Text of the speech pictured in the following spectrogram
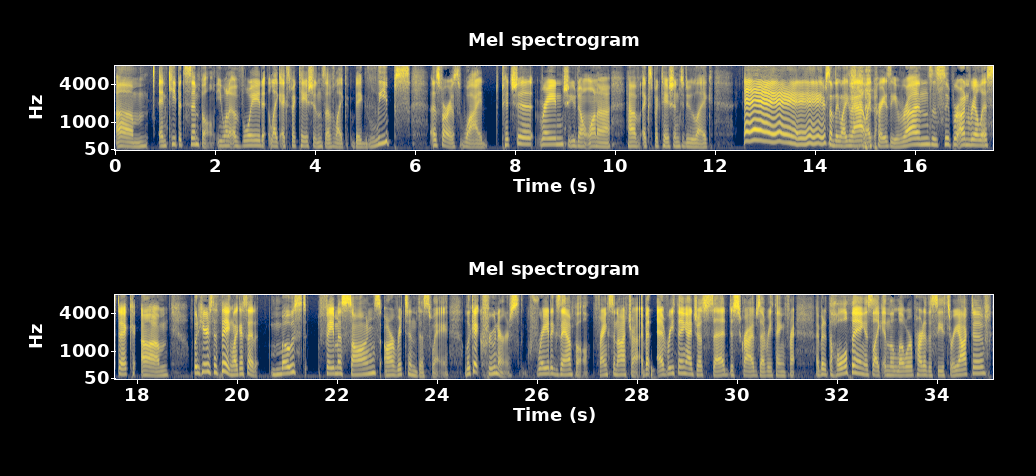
Um, and keep it simple. You want to avoid like expectations of like big leaps as far as wide pitch it range. You don't want to have expectation to do like hey or something like that. Like crazy runs is super unrealistic. Um but here's the thing. Like i said most famous songs are written this way. Look at crooners. Great example. Frank sinatra. I bet everything i just said describes everything i bet the whole thing is like in the lower part of the c3 octave.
